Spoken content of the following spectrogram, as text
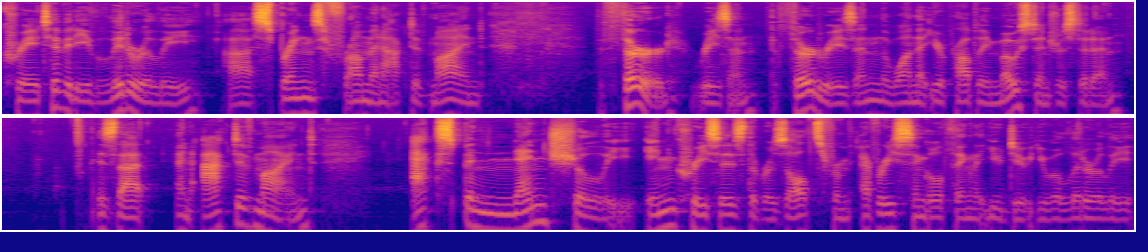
creativity literally uh, springs from an active mind. The third reason, the third reason, the one that you're probably most interested in, is that an active mind exponentially increases the results from every single thing that you do. You will literally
